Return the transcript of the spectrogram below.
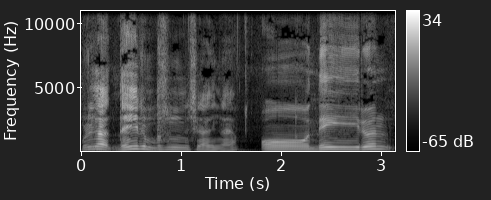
예. 우리가 내일은 무슨 시간인가요? 어 내일은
